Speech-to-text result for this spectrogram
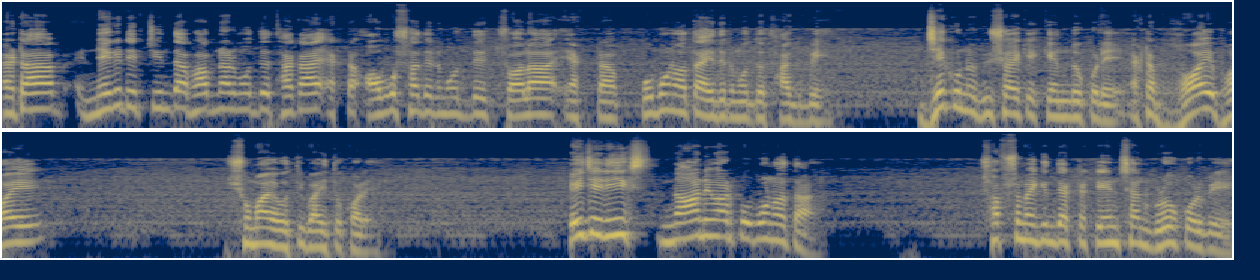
একটা নেগেটিভ চিন্তা ভাবনার মধ্যে থাকা, একটা অবসাদের মধ্যে চলা, একটা প্রবণতা এদের মধ্যে থাকবে। যে কোনো বিষয়কে কেন্দ্র করে একটা ভয় ভয়ে সময় অতিবাহিত করে। এই যে রিস্ক না নেওয়ার প্রবণতা, সবসময় কিন্তু একটা টেনশান গ্রো করবে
